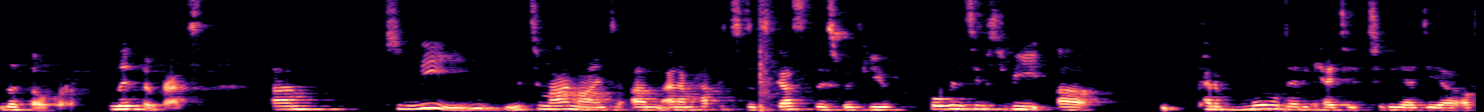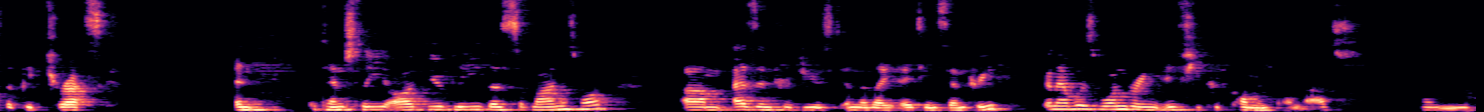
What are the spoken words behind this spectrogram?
lithograph- lithographs. Um, to me, to my mind, um, and I'm happy to discuss this with you, Forbin seems to be uh, kind of more dedicated to the idea of the picturesque and potentially, arguably, the sublime as well, um, as introduced in the late 18th century. And I was wondering if you could comment on that. Um,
